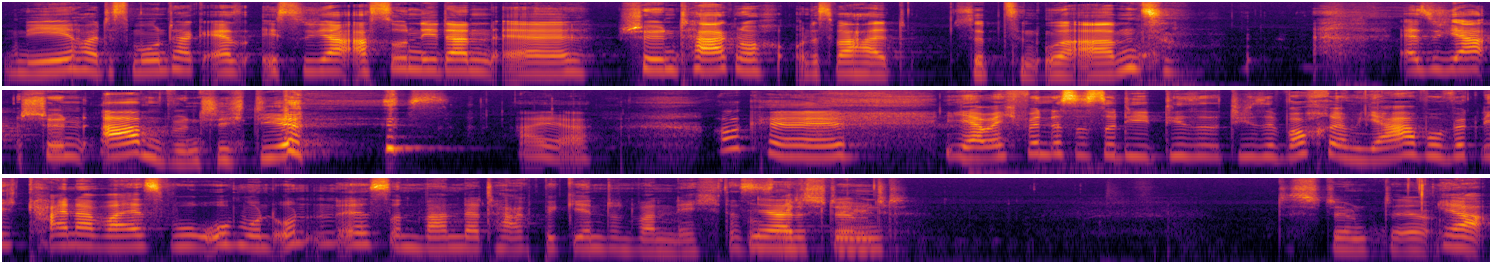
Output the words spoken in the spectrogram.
nee, heute ist Montag. Er, ich so, ja, ach so, nee, dann äh, schönen Tag noch. Und es war halt 17 Uhr abends. Also ja, schönen Abend wünsche ich dir. ah ja, okay. Ja, aber ich finde, es ist so die, diese, diese Woche im Jahr, wo wirklich keiner weiß, wo oben und unten ist und wann der Tag beginnt und wann nicht. Das Ja, das stimmt. Wild. Das stimmt, ja. Ja.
